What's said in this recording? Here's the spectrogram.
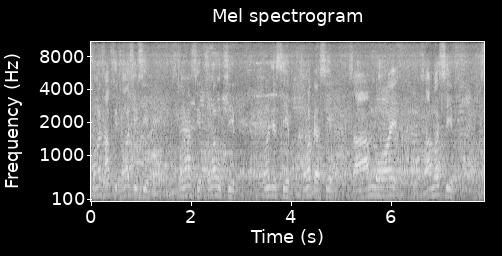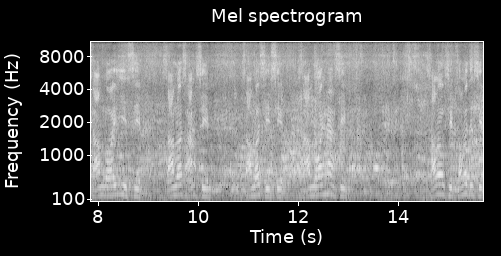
สองร้อยสามสิบสองร้อยสี่สิบสองร้อยห้าสิบสองร้อยหกสิบสองร้อยเจ็ดสิบสองร้อยแปดสิบ สามร้อยสามร้อยสิบสามร้อยยี่สิบสามร้อยสามสิบสามร้อยสี่สิบสามร้อยห้าสิบสามร้อยหกสิบสามร้อยเจ็ดสิบ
